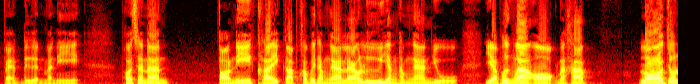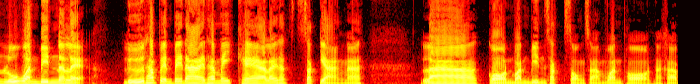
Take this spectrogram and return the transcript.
7-8 เดือนมานี้ เพราะฉะนั้นตอนนี้ใครกลับเข้าไปทำงานแล้ว หรือยังทำงานอยู่ อย่าเพิ่งลาออกนะครับ รอจนรู้วันบินนั่นแหละ หรือถ้าเป็นไปได้ถ้าไม่แคร์อะไรทักสักอย่างนะ ลาก่อนวันบินสักสองสามวันพอนะครับ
